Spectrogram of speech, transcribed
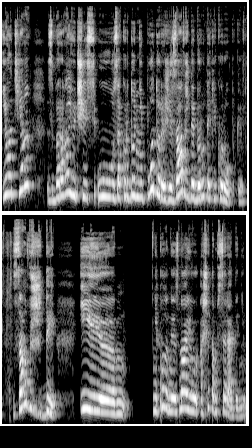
І от я, збираючись у закордонні подорожі, завжди беру такі коробки. Завжди. І ем, ніколи не знаю, а що там всередині.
